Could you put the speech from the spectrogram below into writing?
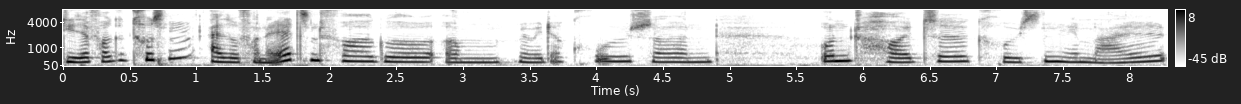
dieser Folge grüßen. Also von der letzten Folge, ähm, wir wieder grüßen. Und heute grüßen wir mal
